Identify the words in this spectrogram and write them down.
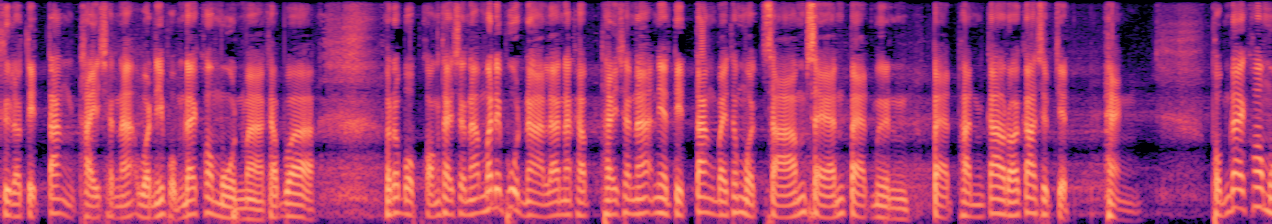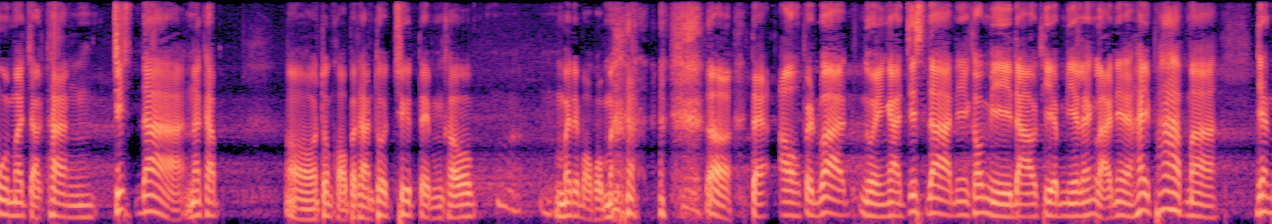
คือเราติดตั้งไทยชนะ วันนี้ผมได้ข้อมูลมาครับว่าระบบของไทยชนะไม่ได้พูดนานแล้วนะครับ ไทยชนะเนี่ยติดตั้งไปทั้งหมด 3 8 8 9 9 7 แห่ง ผมได้ข้อมูลมาจากทางจิสดานะครับอ๋อต้องขอประทานโทษชื่อเต็มเขาไม่ได้บอกผมมาแต่เอาเป็นว่าหน่วยงานจิสดานี่เขามีดาวเทียมมีอะไรทั้งหลายเนี่ยให้ภาพมาอย่าง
